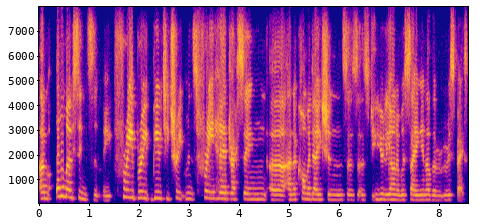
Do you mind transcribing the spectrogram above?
um, almost instantly. Free beauty treatments, free hairdressing uh, and accommodations, as, as Juliana was saying in other respects.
